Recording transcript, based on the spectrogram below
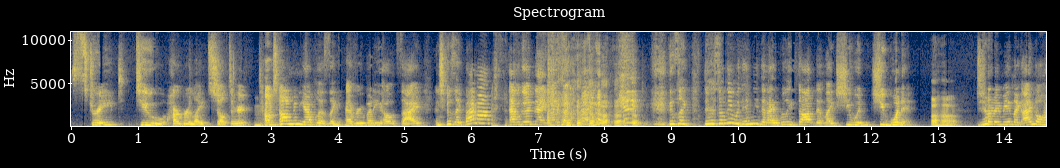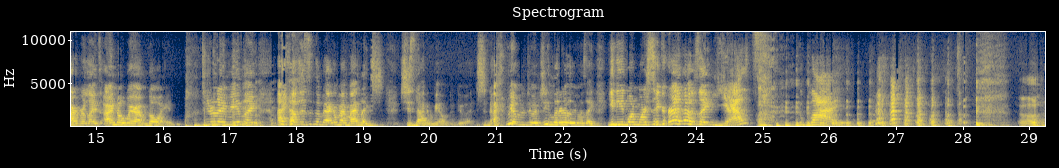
straight to Harbor Lights shelter, Mhm. downtown Minneapolis, like Mhm. everybody outside. And she was like, bye, mom. Have a good night. Because, like, there's something within me that I really thought that, like, she would, she wouldn't. Uh-huh. Do you know what I mean? Like, I know Harbor Lights. I know where I'm going. Do you know what I mean? Like, I have this in the back of my mind. Like, sh- she's not going to be able to do it. She's not going to be able to do it. She literally was like, You need one more cigarette? I was like, Yes. Goodbye. Uh,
